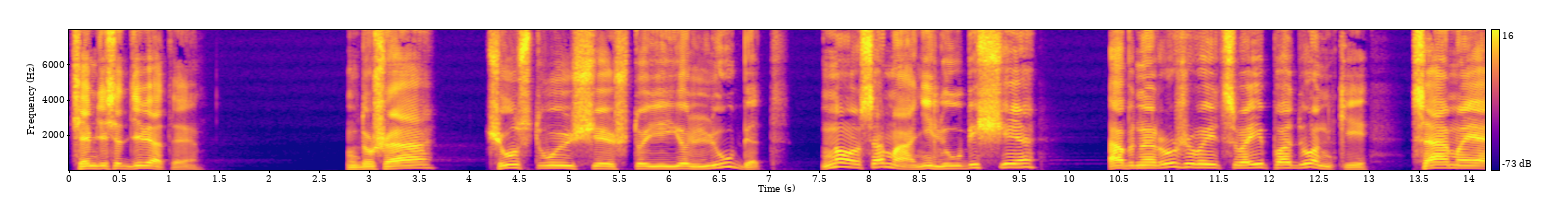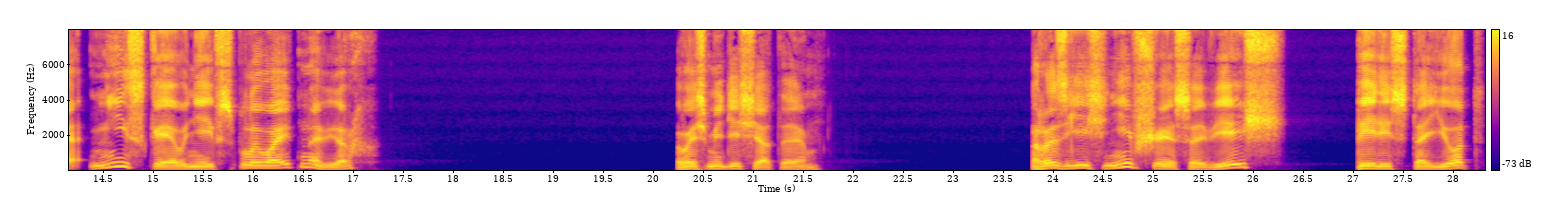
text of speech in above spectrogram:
79. Душа, чувствующая, что ее любят, но сама не любящая, обнаруживает свои подонки — Самое низкое в ней всплывает наверх. 80. Разъяснившаяся вещь перестает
